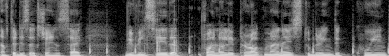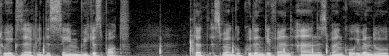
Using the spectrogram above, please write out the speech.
After this exchange sec we will see that finally Parag managed to bring the queen to exactly the same weak spot that Spanko couldn't defend. And Spanko even though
